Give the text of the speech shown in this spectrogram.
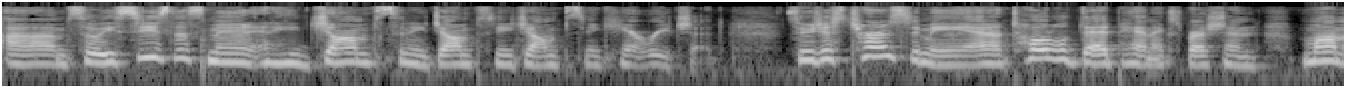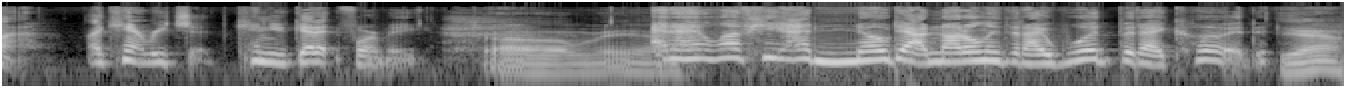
Um, so he sees this moon, and he jumps and he jumps and he jumps and he can't reach it. So he just turns to me and a total deadpan expression, "Mama." I can't reach it. Can you get it for me? Oh man. And I love he had no doubt not only that I would, but I could. Yeah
